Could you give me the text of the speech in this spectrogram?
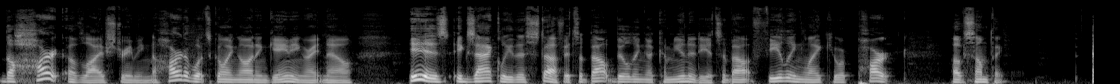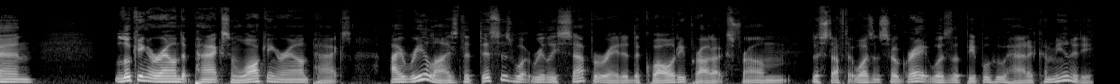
the heart of live streaming, the heart of what's going on in gaming right now is exactly this stuff. It's about building a community, it's about feeling like you're part of something. And looking around at PAX and walking around PAX, I realized that this is what really separated the quality products from the stuff that wasn't so great was the people who had a community.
